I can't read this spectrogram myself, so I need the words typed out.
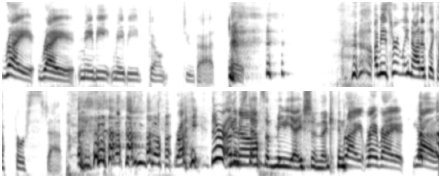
Right, right. Maybe, maybe don't do that. But I mean, certainly not as like a first step. Not- right. There are You other know? steps of mediation that can right, right, right. Yeah.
